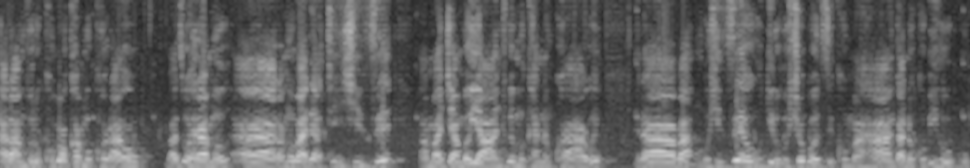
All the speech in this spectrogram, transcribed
arambura ukuboko amukoraho maze amu- aramubarira ati nshyize amajambo yanjwe mu kanwa kawe. Raba ngushyizeho kugira ubushobozi ku mahanga no ku bihugu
